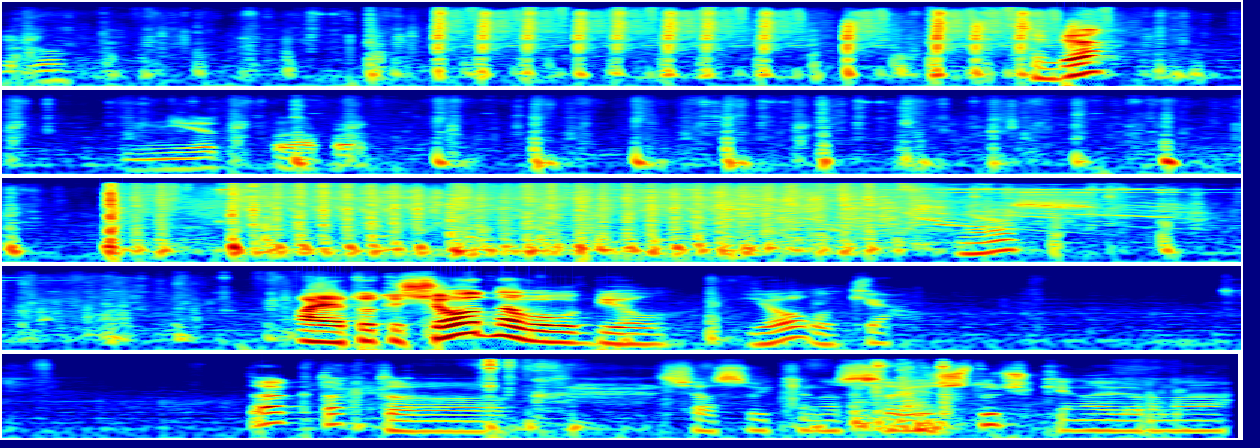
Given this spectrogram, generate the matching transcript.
Бегу. Тебя? Нет, прапор. Минус. А, я тут еще одного убил. Елки. Так, так, так. Сейчас выкину свои штучки, наверное.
